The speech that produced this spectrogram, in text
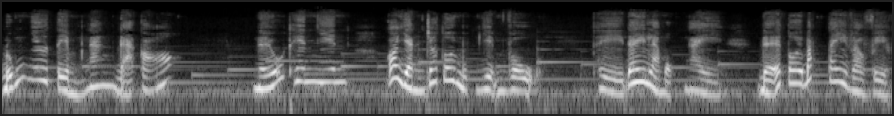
đúng như tiềm năng đã có. Nếu thiên nhiên có dành cho tôi một nhiệm vụ, thì đây là một ngày để tôi bắt tay vào việc.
